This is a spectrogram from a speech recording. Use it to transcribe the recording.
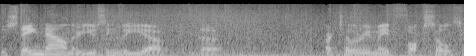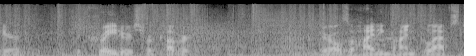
They're staying down. They're using the uh, the artillery-made foxholes here, the craters for cover. They're also hiding behind collapsed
